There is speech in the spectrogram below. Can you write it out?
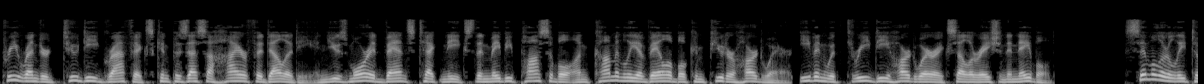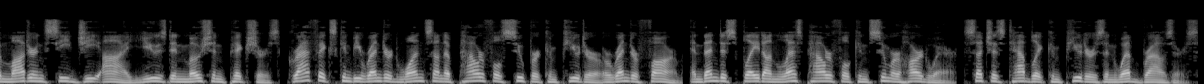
pre-rendered 2D graphics can possess a higher fidelity and use more advanced techniques than may be possible on commonly available computer hardware, even with 3D hardware acceleration enabled. Similarly to modern CGI used in motion pictures, graphics can be rendered once on a powerful supercomputer or render farm, and then displayed on less powerful consumer hardware, such as tablet computers and web browsers.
